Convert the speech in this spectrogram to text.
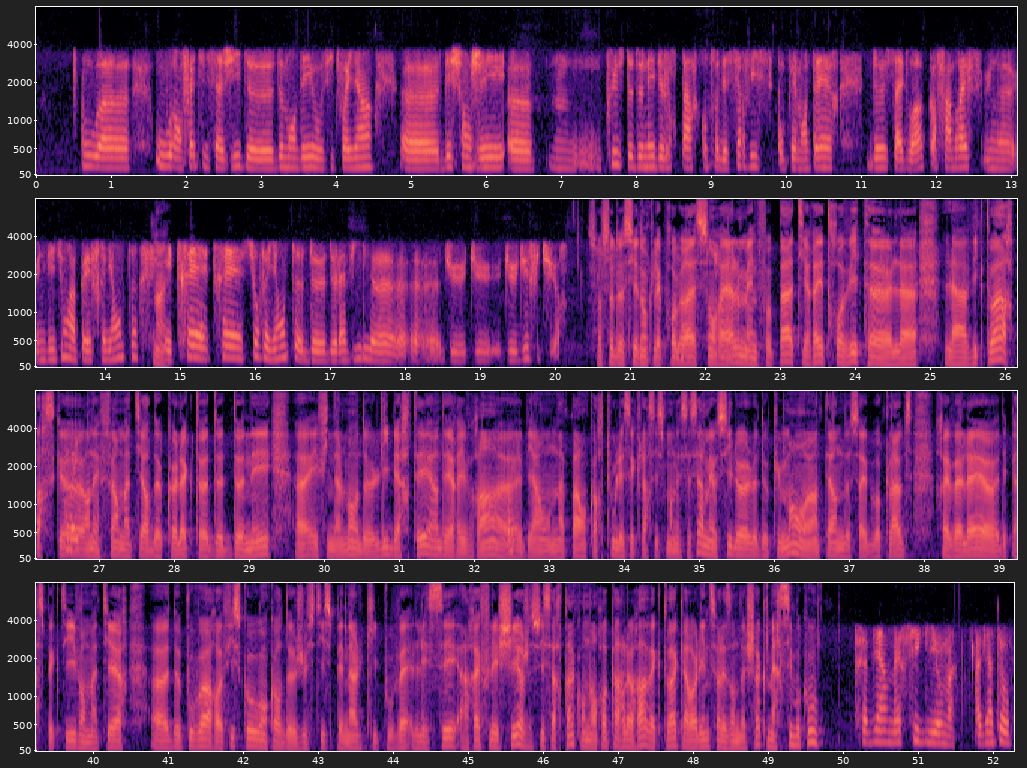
où, euh, où en fait il s'agit de demander aux citoyens euh, d'échanger euh, mm, plus de données de leur part contre des services complémentaires de Sidewalk. Enfin bref, une, une vision un peu effrayante et très très surveillante de, de la ville euh, euh, du, du, du, du futur. Sur ce dossier, donc les progrès sont réels, mais il ne faut pas tirer trop vite euh, la, la, victoire parce que, en effet, en matière de collecte de données euh, et finalement de liberté hein, des riverains, euh, eh bien, on n'a pas encore tous les éclaircissements nécessaires, mais aussi le, le document interne de Sidewalk Labs révélait des perspectives en matière de pouvoirs fiscaux ou encore de justice pénale qui pouvaient laisser à réfléchir. Je suis certain qu'on en reparlera avec toi, Caroline, sur les ondes de choc. Merci beaucoup. Très bien, merci Guillaume. À bientôt.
